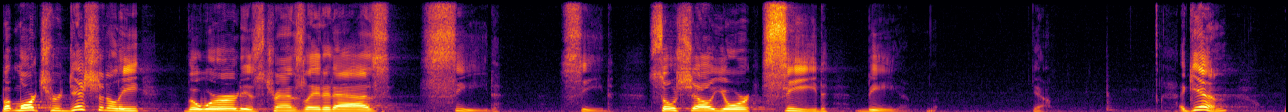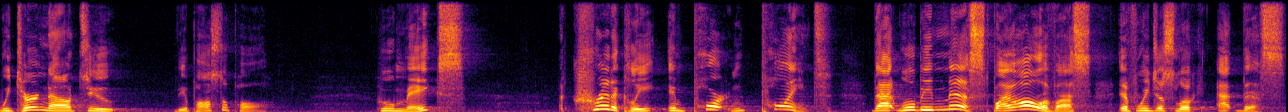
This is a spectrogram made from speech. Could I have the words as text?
But more traditionally, the word is translated as seed. Seed. So shall your seed be. Yeah. Again, we turn now to the Apostle Paul, who makes a critically important point that will be missed by all of us if we just look at this.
